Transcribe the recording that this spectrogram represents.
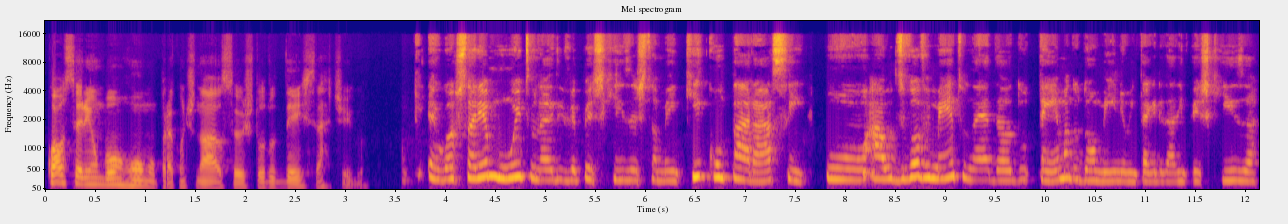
qual seria um bom rumo para continuar o seu estudo deste artigo? Eu gostaria muito né, de ver pesquisas também que comparassem o, ao desenvolvimento né, do, do, tema do domínio integridade em pesquisa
